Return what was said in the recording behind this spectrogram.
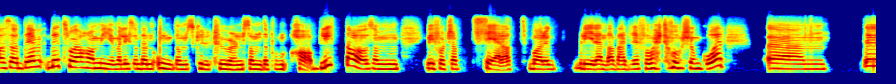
Altså, det, det, tror jeg har mye med liksom den ungdomskulturen som det har blitt, da, og som vi fortsatt ser at bare blir enda verre for hvert år som går. Um, det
